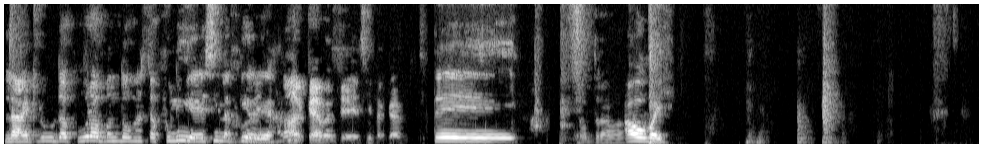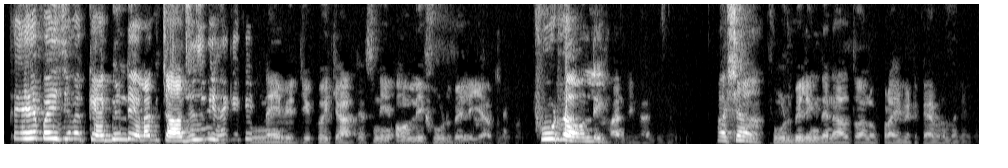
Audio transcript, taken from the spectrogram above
ਲਾਈਟ ਰੂਟ ਦਾ ਪੂਰਾ ਬੰਦੋਬਸਤ ਹੈ ਫੁੱਲੀ ਏਸੀ ਲੱਗੇ ਹੋਏ ਹਨ? ਹਰ ਕੈਬਨ 'ਚ ਏਸੀ ਲੱਗਾ ਹੋਇਆ। ਤੇ ਉਧਰ ਆਵਾ। ਆਓ ਬਾਈ। ਤੇ ਇਹ ਬਾਈ ਜਿਵੇਂ ਕੈਬਿਨ ਦੇ ਅਲੱਗ ਚਾਰजेस ਵੀ ਹੈਗੇ ਕਿ? ਨਹੀਂ ਵੀਰ ਜੀ ਕੋਈ ਚਾਰजेस ਨਹੀਂ ਓਨਲੀ ਫੂਡ ਬਿੱਲ ਹੀ ਹੈ ਆਪਣੇ ਕੋਲ। ਫੂਡ ਦਾ ਓਨਲੀ ਹਾਂਜੀ ਹਾਂਜੀ ਅੱਛਾ। ਫੂਡ ਬਿਲਿੰਗ ਦੇ ਨਾਲ ਤੁਹਾਨੂੰ ਪ੍ਰਾਈਵੇਟ ਕੈਬਨ ਮਿਲੇਗਾ।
